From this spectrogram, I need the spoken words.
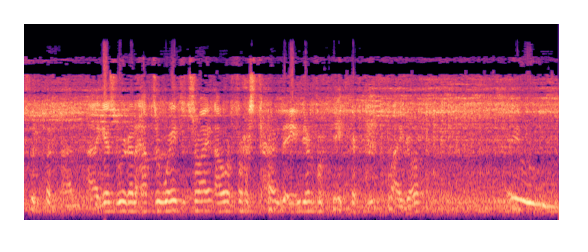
I guess we're gonna have to wait to try our first time the Indian food here. My God. Hey.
